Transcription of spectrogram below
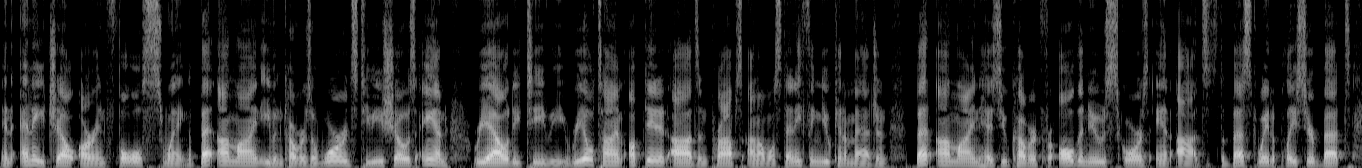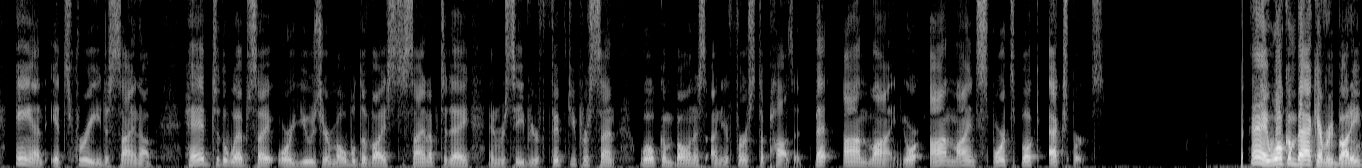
and NHL are in full swing. Bet online even covers awards, TV shows, and reality TV. Real time updated odds and props on almost anything you can imagine. Bet online has you covered for all the news, scores, and odds. It's the best way to place your bets, and it's free to sign up. Head to the website or use your mobile device to sign up today and receive your 50% welcome bonus on your first deposit. Bet online, your online sportsbook experts. Hey, welcome back, everybody.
